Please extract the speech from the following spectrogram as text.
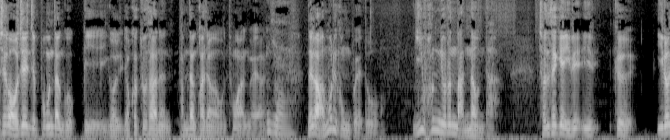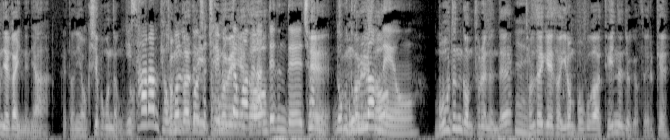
제가 어제 이제 보건당국이 이걸 역학조사하는 담당 과장하고 통화한 거예요. 예. 내가 아무리 공부해도 이 확률은 안 나온다. 전 세계에 이, 이, 그 이런 예가 있느냐? 그랬더니 역시 보건당국 이 사람 병 전문가들이 거에서 재밌다고 하면 안 되는데 참 예, 너무 놀랍네요. 모든 검토를 했는데 네. 전 세계에서 이런 보고가 돼 있는 적이 없어요. 이렇게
